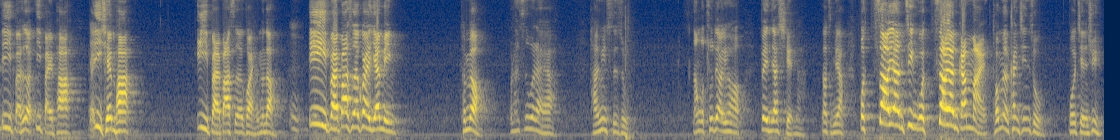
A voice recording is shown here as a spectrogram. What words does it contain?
一百多少？一百趴，对一千趴，一百八十二块，有没有？嗯，一百八十二块，阳明，看到没有？我来自未来啊，航运始祖。然后我出掉以后被人家嫌了、那怎么样？我照样进，我照样敢买。同没有看清楚我简讯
